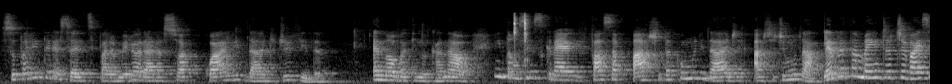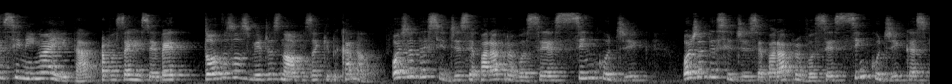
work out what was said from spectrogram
super interessantes para melhorar a sua qualidade de vida. É novo aqui no canal? Então se inscreve, faça parte da comunidade Arte de Mudar. Lembra também de ativar esse sininho aí, tá? Para você receber todos os vídeos novos aqui do canal. Hoje eu decidi separar para você 5 dicas Hoje eu decidi separar para você cinco dicas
